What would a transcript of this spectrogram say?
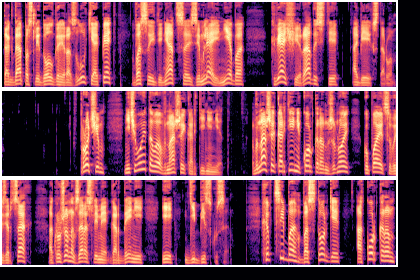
Тогда после долгой разлуки опять воссоединятся земля и небо к вящей радости обеих сторон. Впрочем, ничего этого в нашей картине нет. В нашей картине Коркоран с женой купаются в озерцах, окруженных зарослями гордений и гибискуса. Хевциба в восторге а Коркоран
